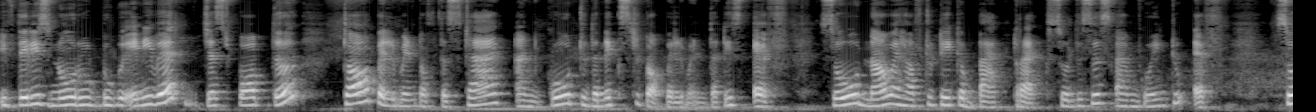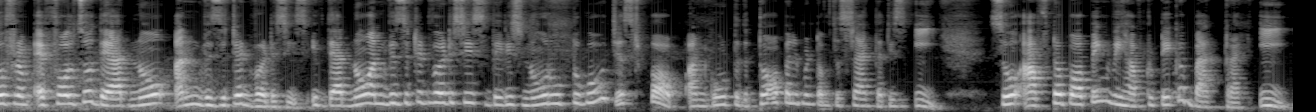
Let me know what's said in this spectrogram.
if there is no route to go anywhere, just pop the top element of the stack and go to the next top element that is F. So now I have to take a backtrack. So this is I am going to F. So from F also there are no unvisited vertices. If there are no unvisited vertices, there is no route to go. Just pop and go to the top element of the stack that is E. So after popping, we have to take a backtrack E.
